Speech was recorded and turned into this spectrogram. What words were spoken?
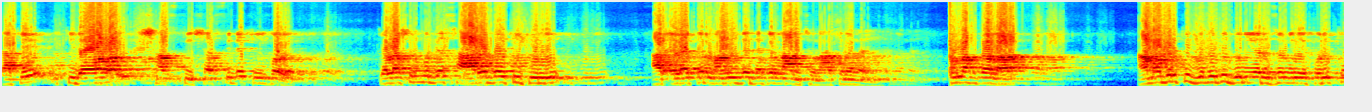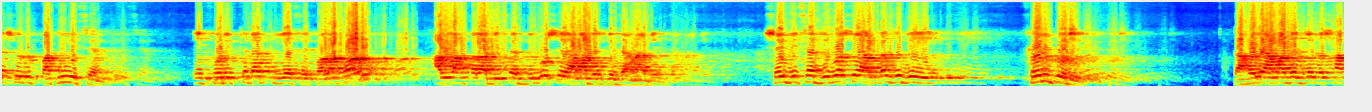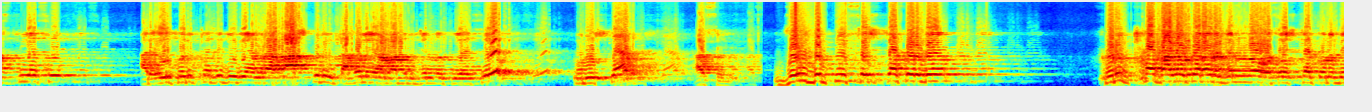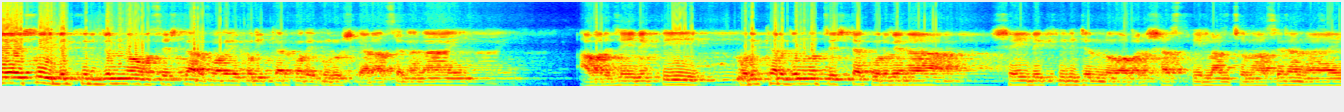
তাকে কি দেওয়া হয়? শাস্তি। শাস্তিটা কি হয়? ক্লাসের মধ্যে সারও দেয় আর এলাকার মানুষদের লাঞ্ছনা, আছে না নাই? আল্লাহ তাআলা আমাদেরকে যেহেতু দুনিয়ার জমিনে পরীক্ষা স্বরূপ পাঠিয়েছেন, এই পরীক্ষাটা কি আছে? ফলাফল আল্লাহ তালা বিচার দিবসে আমাদেরকে জানাবেন। সেই বিচার দিবসে আমরা যদি ফেল করি, তাহলে আমাদের জন্য শাস্তি আছে। আর এই পরীক্ষাতে যদি আমরা পাস করি, তাহলে আমাদের জন্য কি আছে? পুরস্কার আছে। যেই ব্যক্তি চেষ্টা করবে, পরীক্ষা ভালো করার জন্য চেষ্টা করবে, সেই ব্যক্তির জন্য চেষ্টার পরে, পরীক্ষার পরে পুরস্কার আছে না নাই? আবার যেই ব্যক্তি পরীক্ষার জন্য চেষ্টা করবে না সেই ব্যক্তির জন্য আবার শাস্তি লাঞ্ছনা আছে না নাই?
